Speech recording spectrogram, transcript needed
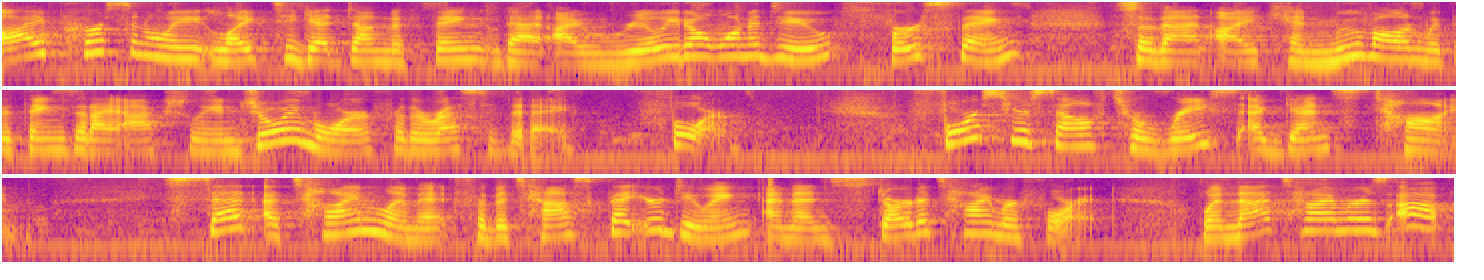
I personally like to get done the thing that I really don't want to do first thing so that I can move on with the things that I actually enjoy more for the rest of the day. Four, Force yourself to race against time. Set a time limit for the task that you're doing and then start a timer for it. When that timer is up,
